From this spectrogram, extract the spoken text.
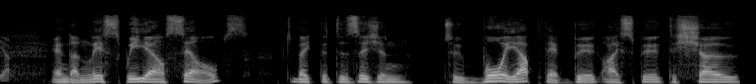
Yep. And unless we ourselves to make the decision to buoy up that berg iceberg to show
